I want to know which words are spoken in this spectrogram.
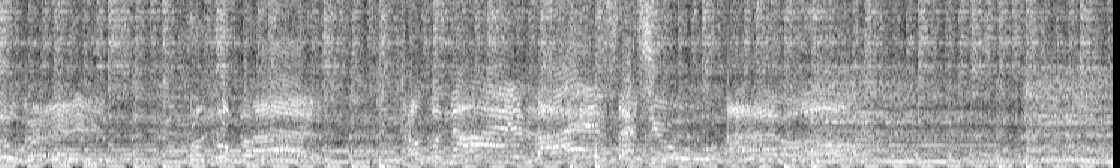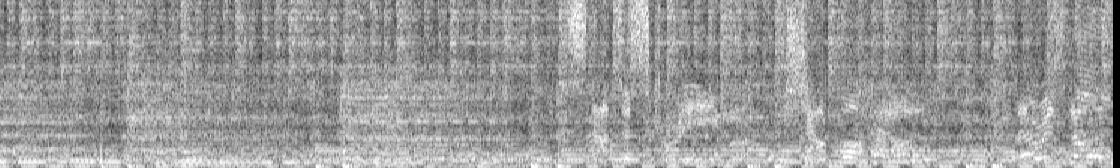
away from the. Count the nine lives that you have. Start to scream, shout for help. There is no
